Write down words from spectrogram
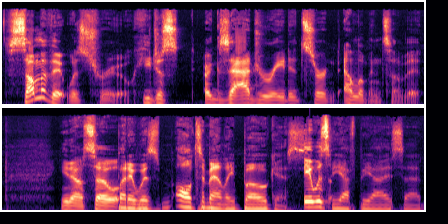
some of it was true. He just exaggerated certain elements of it, you know. So But it was ultimately bogus. It was- the FBI said.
